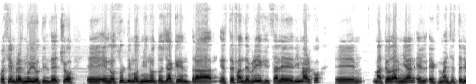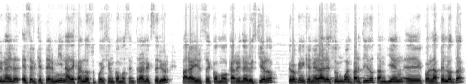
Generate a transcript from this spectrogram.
pues siempre es muy útil. De hecho, eh, en los últimos minutos, ya que entra Stefan de Brig y sale Di Marco, eh, Mateo Darmian, el ex Manchester United, es el que termina dejando su posición como central exterior para irse como carrilero izquierdo. Creo que en general es un buen partido, también eh, con la pelota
